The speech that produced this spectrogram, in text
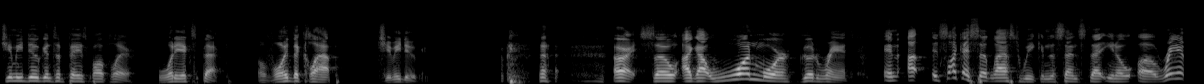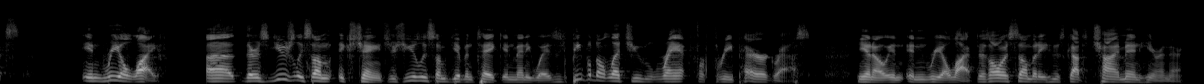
Jimmy Dugan's a baseball player. What do you expect? Avoid the clap. Jimmy Dugan. All right, so I got one more good rant. And uh, it's like I said last week in the sense that, you know, uh, rants in real life, uh, there's usually some exchange. There's usually some give and take in many ways. People don't let you rant for three paragraphs, you know, in, in real life. There's always somebody who's got to chime in here and there.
